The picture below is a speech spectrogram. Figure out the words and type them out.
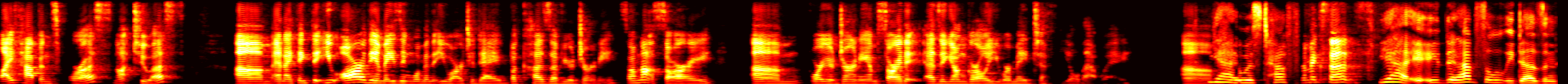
life happens for us, not to us. Um, and I think that you are the amazing woman that you are today because of your journey. So I'm not sorry um, for your journey. I'm sorry that as a young girl you were made to feel that way. Um, Yeah, it was tough. that makes sense. Yeah, it, it absolutely does. And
